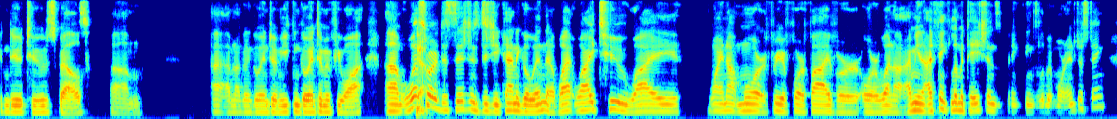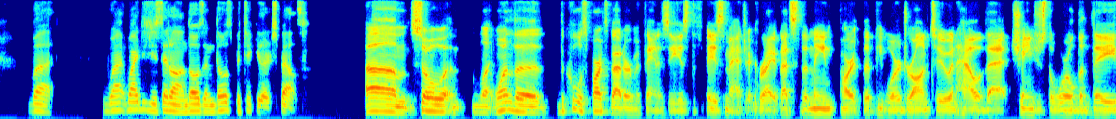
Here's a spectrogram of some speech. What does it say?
can do two spells. Um, I, am not going to go into him. You can go into him if you want. Um, what yeah. sort of decisions did you kind of go in there? Why why two? Why why not more three or four or five or or whatnot i mean i think limitations make things a little bit more interesting but why why did you settle on those and those particular spells um so like one of the the coolest parts about urban fantasy is is magic right that's the main part that people are drawn to and how that changes the world that they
